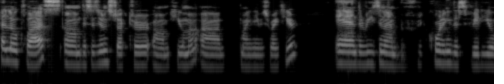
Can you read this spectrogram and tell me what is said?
Hello class, um, this is your instructor um, Huma. Um, my name is right here and the reason I'm recording this video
